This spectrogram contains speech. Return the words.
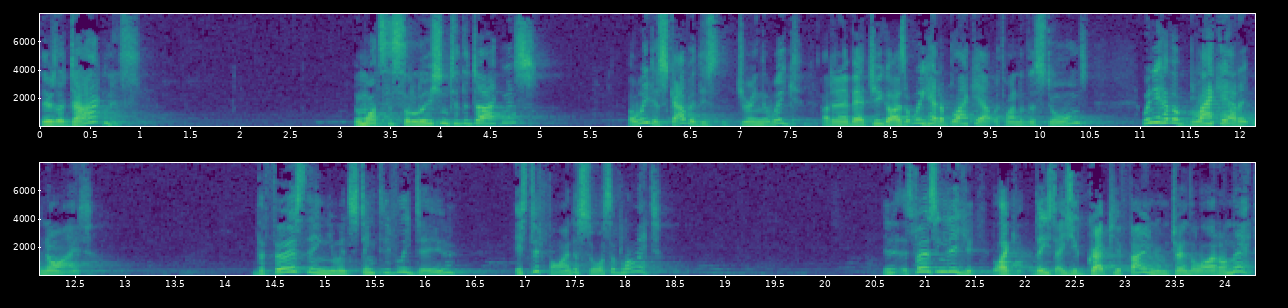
There's a darkness. And what's the solution to the darkness? Well, we discovered this during the week. I don't know about you guys, but we had a blackout with one of the storms. When you have a blackout at night, the first thing you instinctively do is to find a source of light. It's the first thing you do. You, like these days, you grab your phone and turn the light on that.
